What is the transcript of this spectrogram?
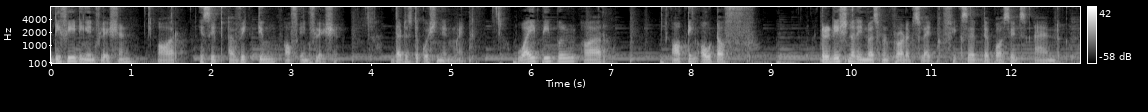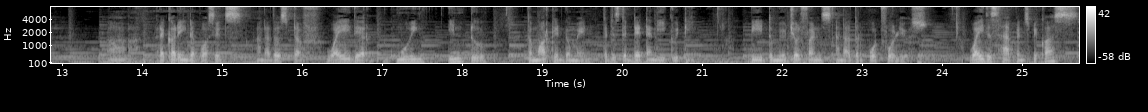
defeating inflation or is it a victim of inflation? That is the question in mind. Why people are opting out of traditional investment products like fixed deposits and uh, recurring deposits and other stuff why they are moving into the market domain that is the debt and equity be it the mutual funds and other portfolios why this happens? Because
